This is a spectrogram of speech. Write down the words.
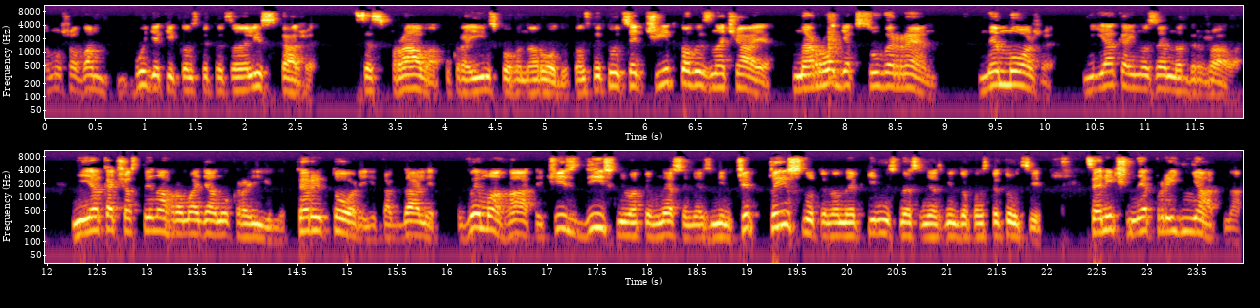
Тому що вам будь-який конституціоналіст скаже, це справа українського народу. Конституція чітко визначає, народ як суверен не може ніяка іноземна держава, ніяка частина громадян України, території і так далі вимагати чи здійснювати внесення змін, чи тиснути на необхідність внесення змін до Конституції. Це річ неприйнятна.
